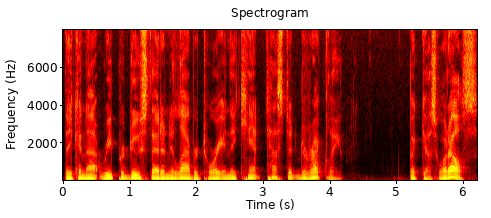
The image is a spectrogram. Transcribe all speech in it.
They cannot reproduce that in a laboratory and they can't test it directly. But guess what else?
